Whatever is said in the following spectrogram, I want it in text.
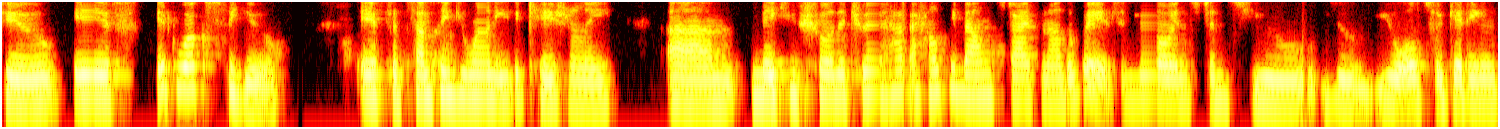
to if it works for you, if it's something you want to eat occasionally, um, making sure that you have a healthy balanced diet in other ways. In your instance, you you you're also getting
